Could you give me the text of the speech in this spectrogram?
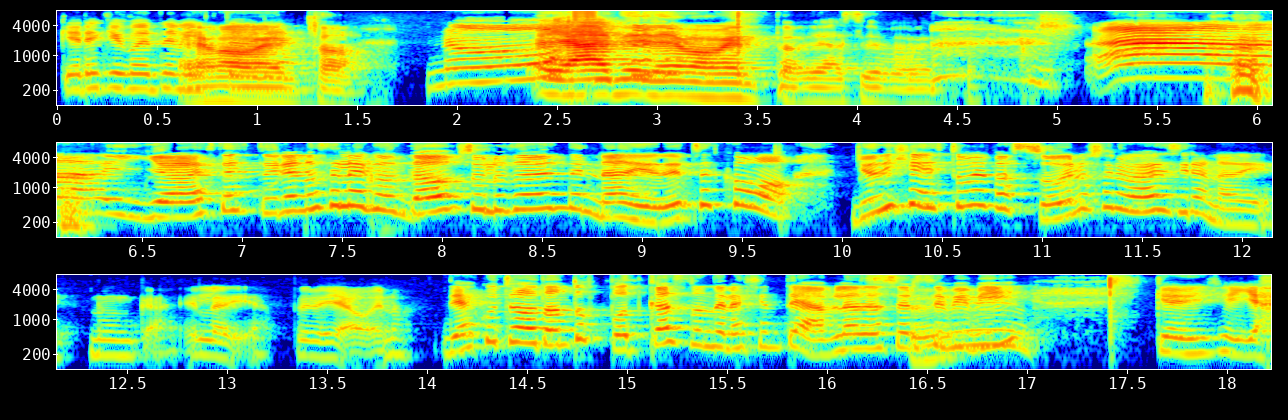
¿Quieres que cuente mi De historia? momento. No. Ya, ni de momento, ya, sí, de momento. Ah, ya, esta historia no se la he contado absolutamente a nadie. De hecho, es como, yo dije, esto me pasó y no se lo voy a decir a nadie, nunca en la vida. Pero ya, bueno. Ya he escuchado tantos podcasts donde la gente habla de hacerse pipí que dije, ya,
